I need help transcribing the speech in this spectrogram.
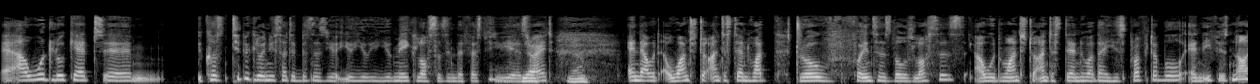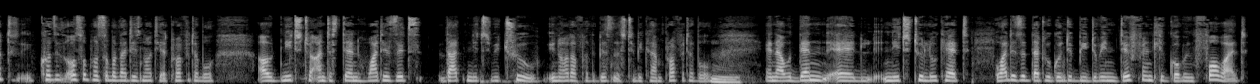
I would look at um, because typically when you start a business, you you you, you make losses in the first few years, Yeah, right? yeah. And I would want to understand what drove, for instance, those losses. I would want to understand whether he's profitable. And if he's not, because it's also possible that he's not yet profitable, I would need to understand what is it that needs to be true in order for the business to become profitable. Mm. And I would then uh, need to look at what is it that we're going to be doing differently going forward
